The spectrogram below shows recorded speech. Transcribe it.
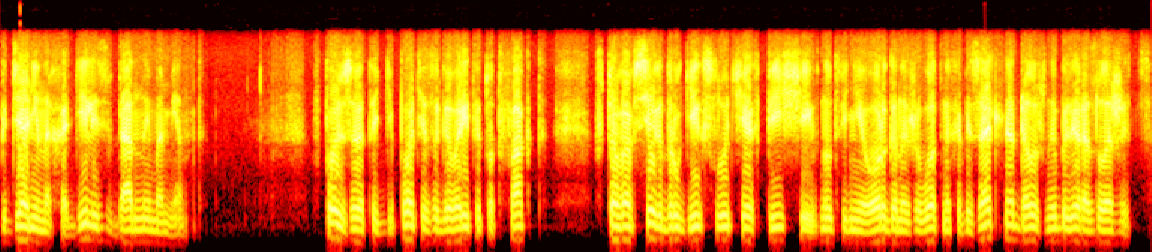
где они находились в данный момент. В пользу этой гипотезы говорит и тот факт, что во всех других случаях пища и внутренние органы животных обязательно должны были разложиться.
